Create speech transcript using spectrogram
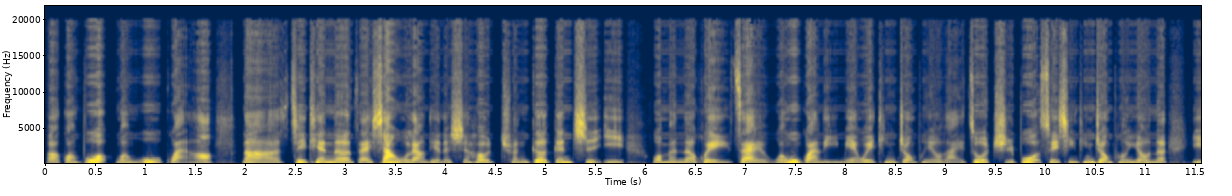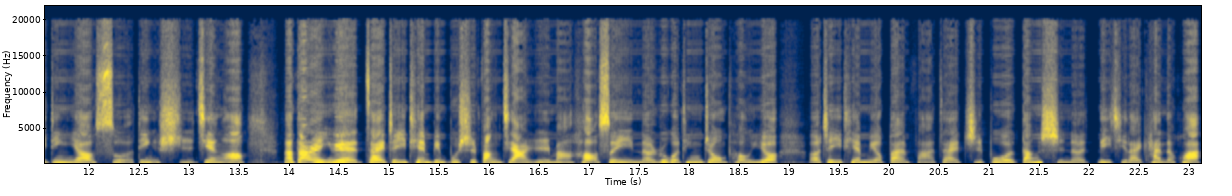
呃广播文物馆啊。那这一天呢，在下午两点的时候，纯哥跟志毅，我们呢会在文物馆里面为听众朋友来做直播，所以请听众朋友呢一定要锁定时间啊。那当然，因为在这一天并不是放。放假日嘛，哈，所以呢，如果听众朋友呃这一天没有办法在直播当时呢立即来看的话，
